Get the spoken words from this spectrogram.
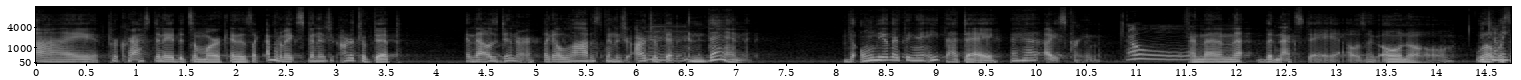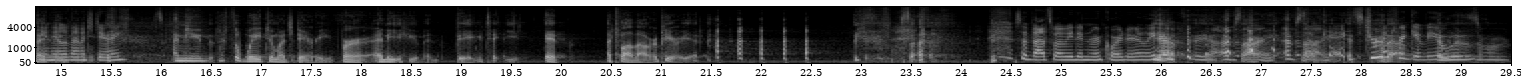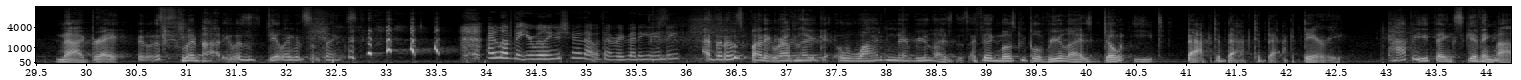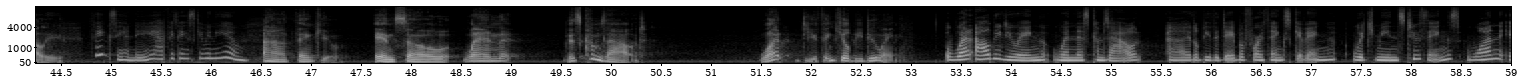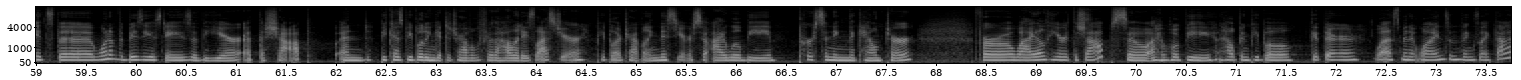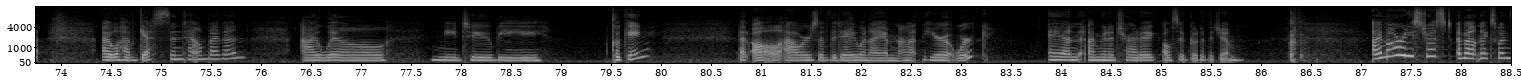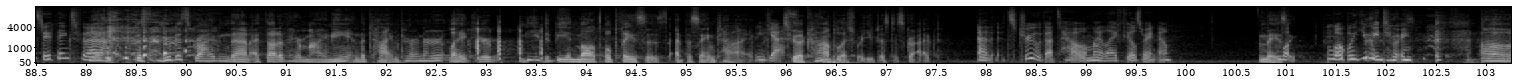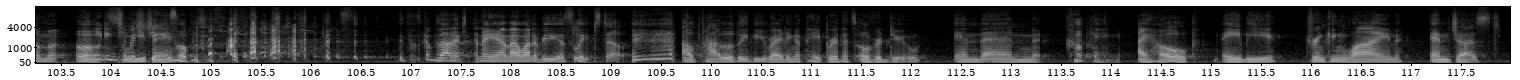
I procrastinated some work and it was like, I'm gonna make spinach and artichoke dip. And that was dinner, like a lot of spinach and artichoke dip. And then the only other thing I ate that day, I had ice cream. Oh, And then the next day, I was like, oh no. your tummy can't handle that much dairy. I mean, that's way too much dairy for any human being to eat in a 12 hour period. so, So that's why we didn't record earlier. yeah, yeah, I'm sorry. I'm sorry. okay. It's true. Though. I forgive you. It was not great. It was my body was dealing with some things. I love that you're willing to share that with everybody, Andy. I thought it was funny. Where I'm like, why didn't I realize this? I feel like most people realize don't eat back to back to back dairy. Happy Thanksgiving, Molly. Thanks, Andy. Happy Thanksgiving to you. Uh, thank you. And so when this comes out, what do you think you'll be doing? What I'll be doing when this comes out, uh, it'll be the day before Thanksgiving, which means two things. One, it's the one of the busiest days of the year at the shop, and because people didn't get to travel for the holidays last year, people are traveling this year. So I will be personing the counter for a while here at the shop. So I will be helping people get their last minute wines and things like that. I will have guests in town by then. I will need to be cooking at all hours of the day when I am not here at work. And I'm going to try to also go to the gym. I'm already stressed about next Wednesday. Thanks for that. Yeah, just you describing that, I thought of Hermione and the time turner. Like you need to be in multiple places at the same time Yes. to accomplish what you just described. And it's true. That's how my life feels right now. Amazing. What, what will you be doing? Um, oh, Eating too much sleeping. cheese. If this comes out at 10 a.m., I want to be asleep still. I'll probably be writing a paper that's overdue and then cooking. I hope, maybe drinking wine and just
